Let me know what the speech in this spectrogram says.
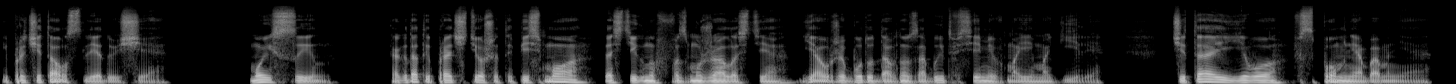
и прочитал следующее. «Мой сын, когда ты прочтешь это письмо, достигнув возмужалости, я уже буду давно забыт всеми в моей могиле. Читая его, вспомни обо мне.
